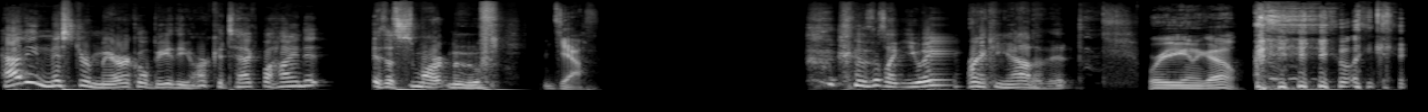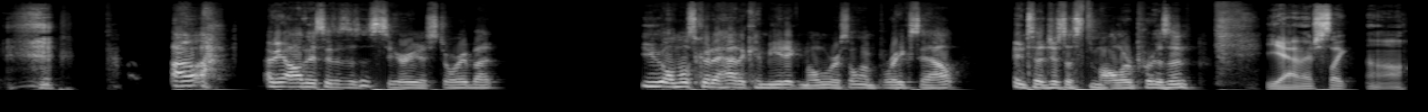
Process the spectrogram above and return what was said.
having Mr. Miracle be the architect behind it is a smart move. Yeah. it's like you ain't breaking out of it. Where are you gonna go? like, Uh, I mean, obviously this is a serious story, but you almost could have had a comedic moment where someone breaks out into just a smaller prison. yeah, and they're just like, oh,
